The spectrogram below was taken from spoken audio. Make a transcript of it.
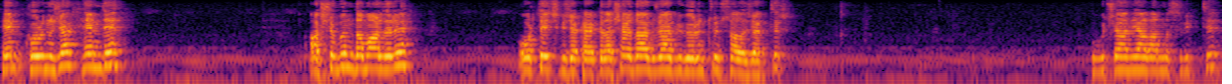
hem korunacak hem de ahşabın damarları ortaya çıkacak arkadaşlar. Daha güzel bir görüntü sağlayacaktır. Bu bıçağın yağlanması bitti.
